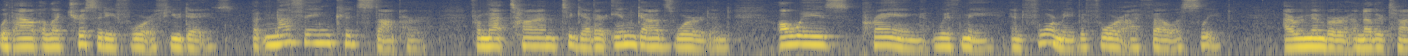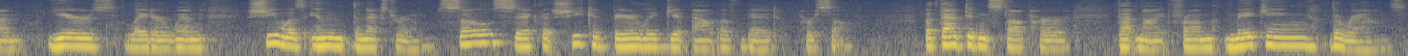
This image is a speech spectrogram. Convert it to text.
without electricity for a few days. But nothing could stop her from that time together in God's Word and always praying with me and for me before I fell asleep. I remember another time, years later, when she was in the next room, so sick that she could barely get out of bed herself. But that didn't stop her that night from making the rounds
